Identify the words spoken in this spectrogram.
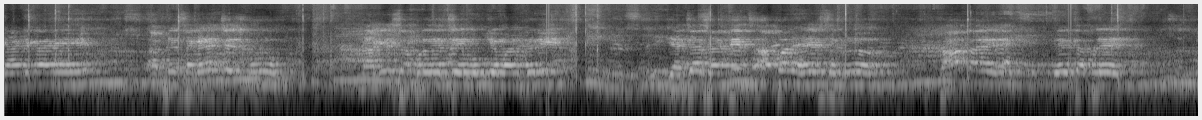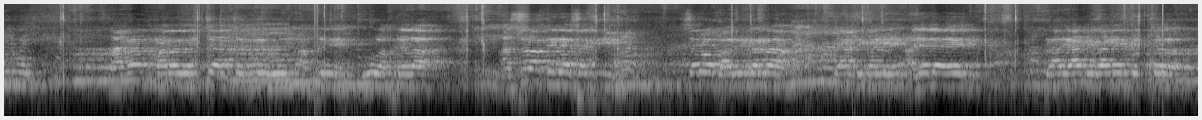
या ठिकाणी आपले सगळ्यांचेच गुरु नागेश संप्रदायाचे मुख्य मानकरी ज्याच्यासाठीच आपण हे सगळं पाहत आहे तेच आपले सद्गुरू नागनाथ महाराजांच्या चरणी होऊन आपले गुरु आपल्याला आशीर्वाद देण्यासाठी सर्व भाविकांना या ठिकाणी आलेले आहेत. या ठिकाणी त्यांचं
